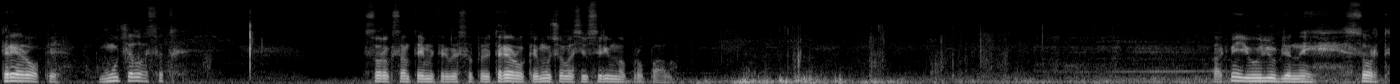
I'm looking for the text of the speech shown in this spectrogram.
Три роки мучилась от 40 см висотою. Три роки мучилась і все рівно пропало. Так, мій улюблений сорт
